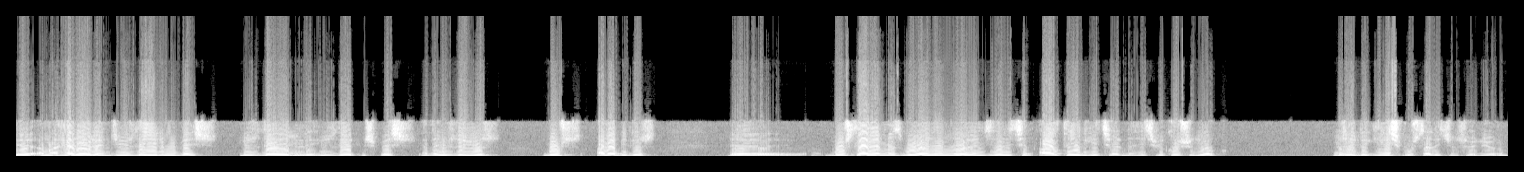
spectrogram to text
E, ama her öğrenci yüzde 25, yüzde 50, yüzde 75 ya da yüzde 100 burs alabilir. E, burslarımız bu önemli öğrenciler için 6 yıl geçerli. Hiçbir koşul yok. Özellikle giriş bursları için söylüyorum.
